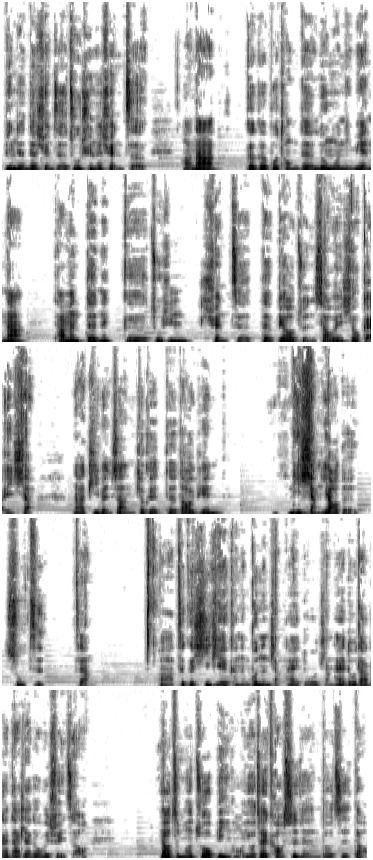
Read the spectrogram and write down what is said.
病人的选择、族群的选择，好，那各个不同的论文里面，那他们的那个族群选择的标准稍微修改一下，那基本上你就可以得到一篇你想要的数字。这样啊，这个细节可能不能讲太多，讲太多大概大家都会睡着。要怎么作弊？哈，有在考试的人都知道，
